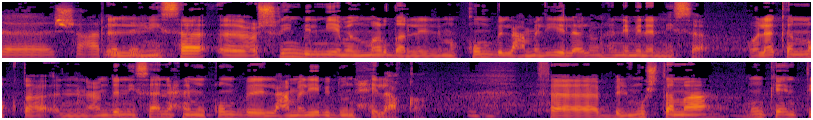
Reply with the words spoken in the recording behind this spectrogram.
الشعر النساء 20% آه، من المرضى اللي بنقوم بالعملية لهم هن من النساء. ولكن نقطة أن عند النساء نحن بنقوم بالعملية بدون حلاقة. فبالمجتمع ممكن أنت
